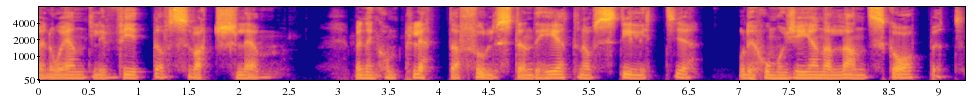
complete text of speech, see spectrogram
en oändlig vidd av svart slem. Men den kompletta fullständigheten av stiltje och det homogena landskapet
